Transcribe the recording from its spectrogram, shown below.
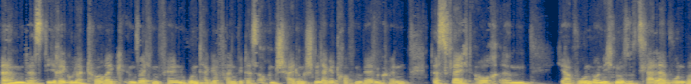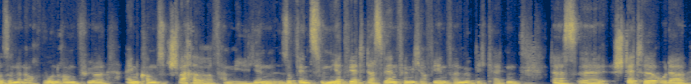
ähm, dass die Regulatorik in solchen Fällen runtergefahren wird, dass auch Entscheidungen schneller getroffen werden können, dass vielleicht auch ähm, ja, Wohnbau, nicht nur sozialer Wohnbau, sondern auch Wohnraum für einkommensschwachere Familien subventioniert wird. Das wären für mich auf jeden Fall Möglichkeiten, dass äh, Städte oder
